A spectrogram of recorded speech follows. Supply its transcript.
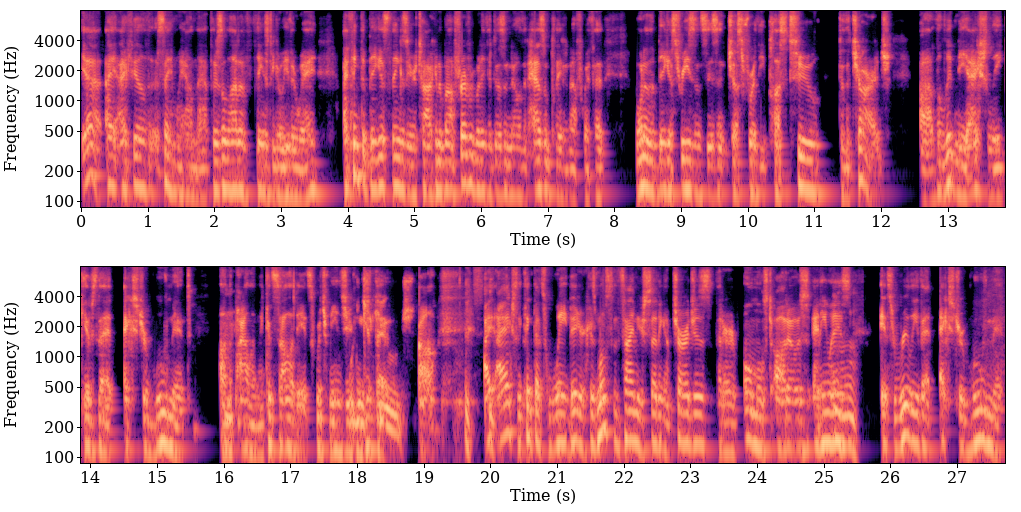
Yeah, I, I, feel the same way on that. There's a lot of things to go either way. I think the biggest things you're talking about for everybody that doesn't know that hasn't played enough with it, one of the biggest reasons isn't just for the plus two to the charge. Uh, the litany actually gives that extra movement on the pile in that consolidates, which means you which can get huge. that. Uh, I, I, actually think that's way bigger because most of the time you're setting up charges that are almost autos, anyways. Mm. It's really that extra movement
